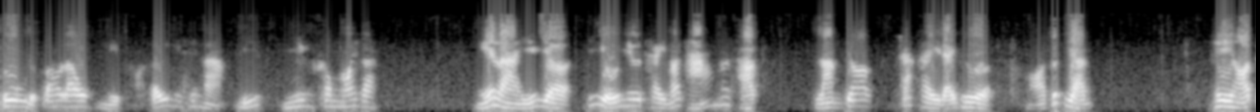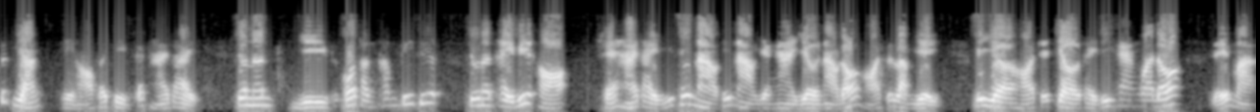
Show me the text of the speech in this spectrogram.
tu được bao lâu, nghiệp họ tới như thế nào, biết, nhưng không nói ra. Nghĩa là hiện giờ, ví dụ như thầy nói thẳng, nói thật, làm cho các thầy đại thừa họ tức giận. Thì họ tức giận, thì họ phải tìm cách hại thầy cho nên vì có thần thông trí thuyết cho nên thầy biết họ sẽ hại thầy như thế nào thế nào và ngày giờ nào đó họ sẽ làm gì. Bây giờ họ sẽ chờ thầy đi ngang qua đó để mà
